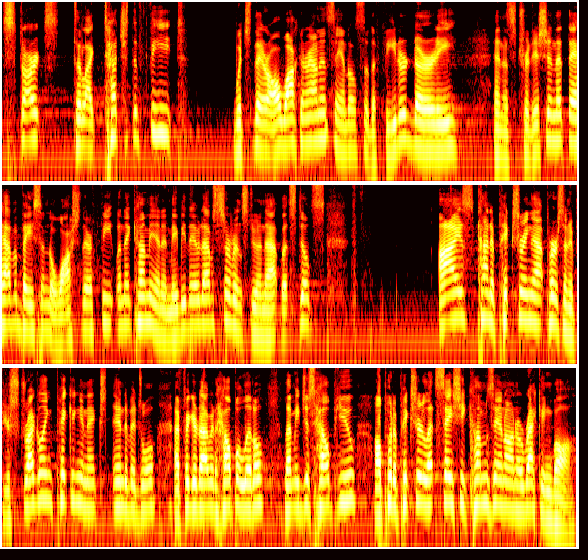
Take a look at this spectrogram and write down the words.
starts to like touch the feet which they're all walking around in sandals, so the feet are dirty. And it's tradition that they have a basin to wash their feet when they come in. And maybe they would have servants doing that, but still, eyes kind of picturing that person. If you're struggling picking an individual, I figured I would help a little. Let me just help you. I'll put a picture. Let's say she comes in on a wrecking ball.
